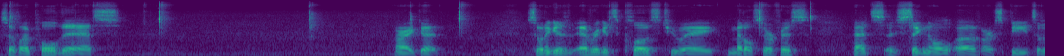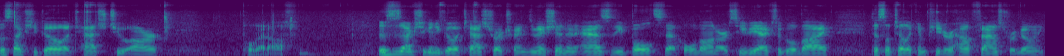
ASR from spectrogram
so if I pull this, all right, good. So when it gets, ever gets close to a metal surface, that's a signal of our speed. So this will actually go attached to our, pull that off. This is actually going to go attached to our transmission, and as the bolts that hold on our CV axle go by, this will tell the computer how fast we're going.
